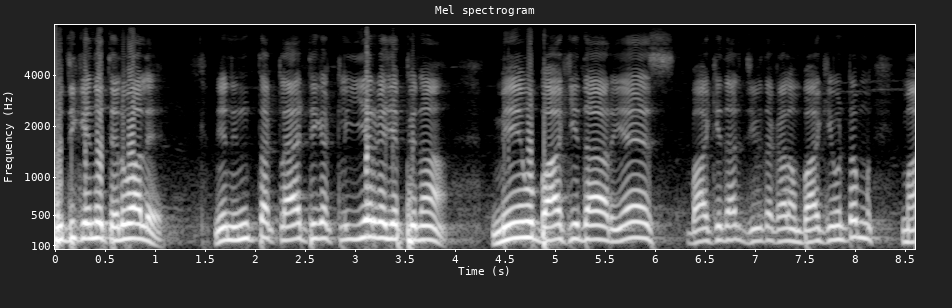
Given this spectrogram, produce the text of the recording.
బుద్ధికి ఏందో తెలవాలి. నేను ఇంత క్లారిటీగా క్లియర్గా చెప్పిన మేము బాకీదార్ ఎస్ బాకీదార్ జీవితకాలం బాకీ ఉంటాం. మా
